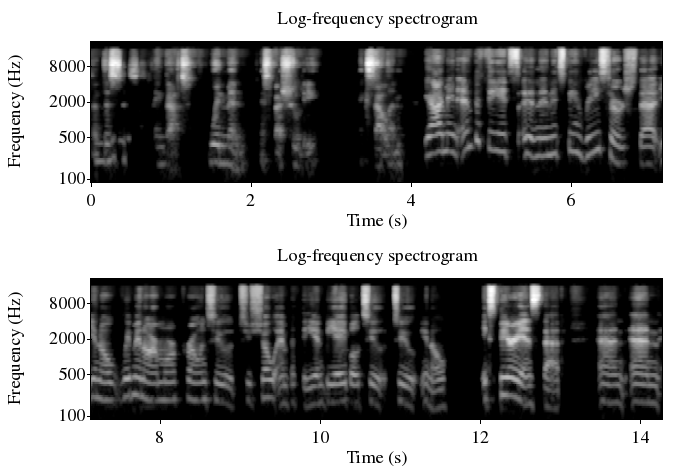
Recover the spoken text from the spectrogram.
that this mm-hmm. is something that women especially excel in. Yeah, I mean empathy. It's and, and it's been researched that you know women are more prone to to show empathy and be able to to you know experience that and and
